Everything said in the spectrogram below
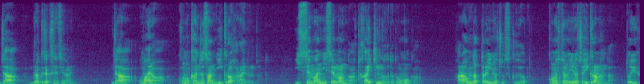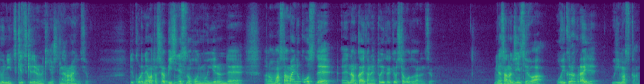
じゃあブラック・ジャック先生がねじゃあお前らはこの患者さんにいくら払えるんだと。1000万2000万が高い金額だと思うか。払うんだったら命を救うよと。この人の命はいくらなんだというふうに突きつけてるような気がしてならないんですよ。で、これね、私はビジネスの方にも言えるんで、あの、マスターマインドコースで、え何回かね、問いかけをしたことがあるんですよ。皆さんの人生は、おいくらぐらいで売りますか？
